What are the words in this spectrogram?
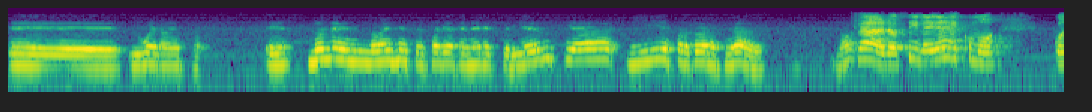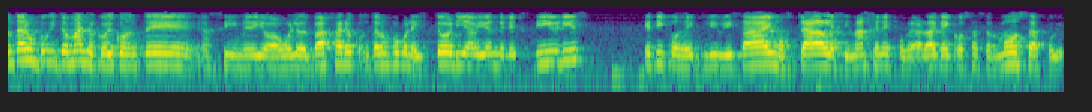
y bueno, eso. Eh, no, no es necesaria tener experiencia y es para todas las edades, ¿no? Claro, sí, la idea es como contar un poquito más lo que hoy conté, así medio abuelo de pájaro, contar un poco la historia bien del ex libris, qué tipos de ex libris hay, mostrarles imágenes, porque la verdad que hay cosas hermosas, porque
